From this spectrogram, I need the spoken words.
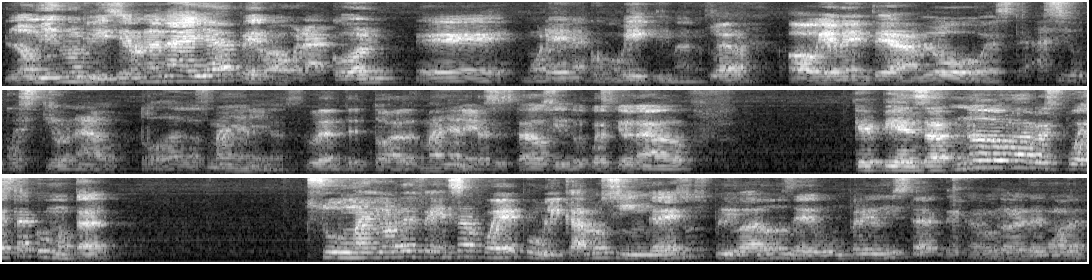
lo mismo que le hicieron a Naya, pero ahora con eh, Morena como víctima, ¿no? Claro. Obviamente AMLO este, ha sido cuestionado todas las mañaneras, durante todas las mañaneras ha estado siendo cuestionado. ¿Qué piensa? No da una respuesta como tal. Su mayor defensa fue publicar los ingresos privados de un periodista, de Carlos López de Mola,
